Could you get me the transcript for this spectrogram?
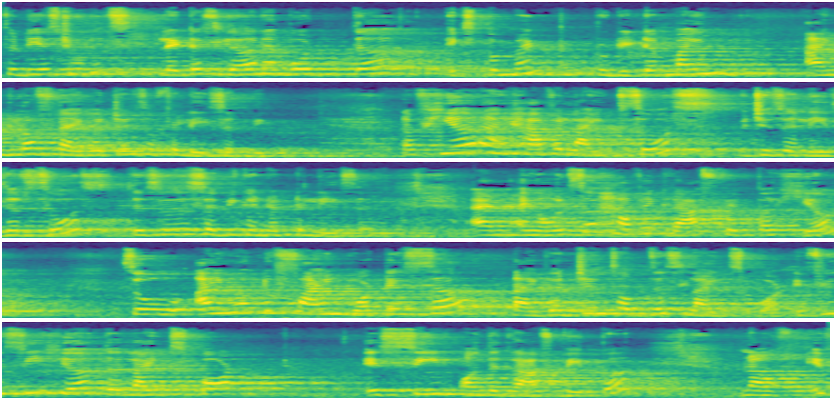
So dear students, let us learn about the experiment to determine angle of divergence of a laser beam. Now here I have a light source which is a laser source. This is a semiconductor laser and I also have a graph paper here. So I want to find what is the divergence of this light spot. If you see here the light spot is seen on the graph paper. Now if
